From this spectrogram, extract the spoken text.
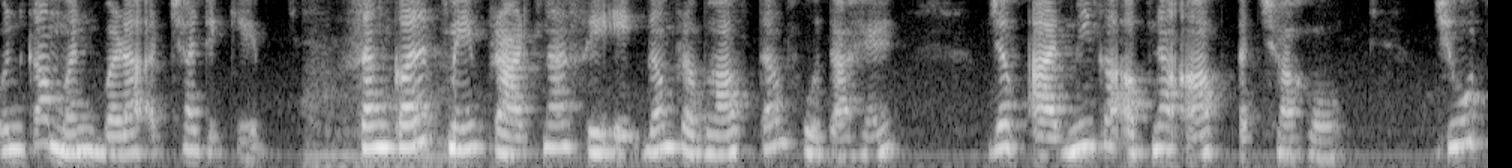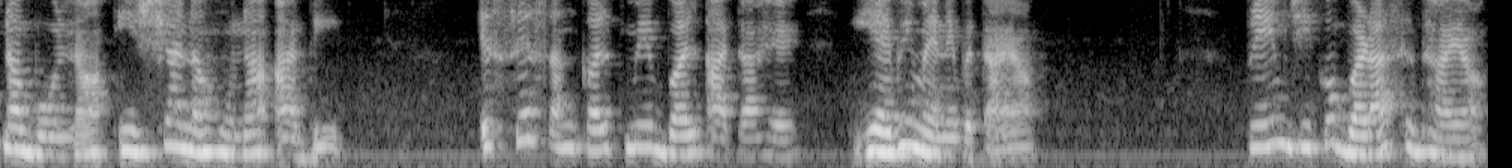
उनका मन बड़ा अच्छा टिके। संकल्प में प्रार्थना से एकदम प्रभाव तब होता है जब आदमी का अपना आप अच्छा हो। झूठ न बोलना, ईर्ष्या न होना आदि। इससे संकल्प में बल आता है, यह भी मैंने बताया। प्रेम जी को बड़ा सिधाया।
